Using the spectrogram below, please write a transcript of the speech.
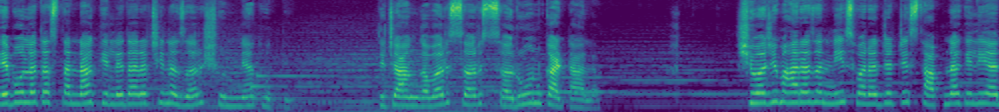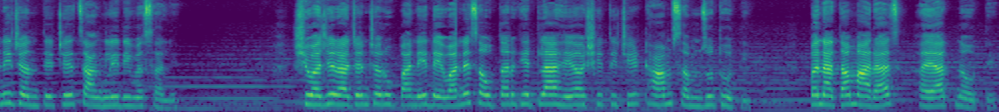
हे बोलत असताना किल्लेदाराची नजर शून्यात होती. तिच्या अंगावर सर सरून काटा आला. शिवाजी महाराजांनी स्वराज्याची स्थापना केली आणि जनतेचे चांगले दिवस आले. शिवाजी राजांच्या रूपाने देवानेच अवतार घेतला आहे अशी तिची ठाम समजूत होती. पण आता महाराज हयात नव्हते.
